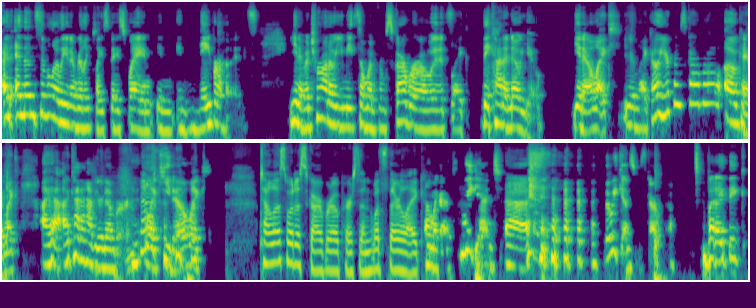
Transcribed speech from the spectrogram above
and, and then similarly in a really place based way in, in, in neighborhoods. You know, in Toronto, you meet someone from Scarborough and it's like they kind of know you you know, like you're like, oh, you're from Scarborough. Oh, okay, like I ha- I kind of have your number, like you know, like. Tell us what a Scarborough person. What's their like? Oh my god, weekend. Uh, the weekends from Scarborough. But I think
